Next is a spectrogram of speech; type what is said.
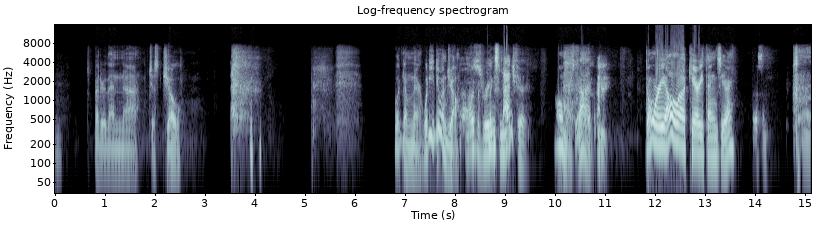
It's better than uh, just Joe. Look at him there. What are you doing, Joe? I was just reading Like some notes here. Oh my God! Don't worry, I'll uh, carry things here. Listen.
